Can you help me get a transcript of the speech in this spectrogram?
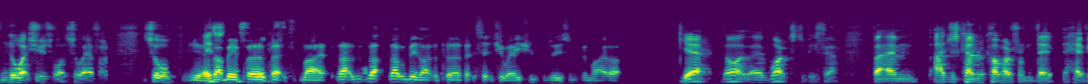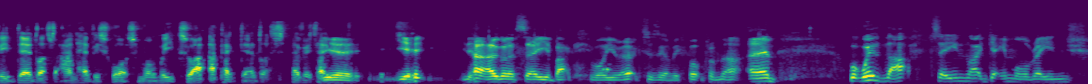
no issues whatsoever. So yeah, that'd be a perfect like that, that. That would be like the perfect situation to do something like that. Yeah, no, it works to be fair, but um, I just can't recover from de- heavy deadlifts and heavy squats in one week, so I, I pick deadlifts every time. Yeah, yeah, yeah. I'm gonna say your back, well, your ex is gonna be fucked from that. Um, but with that, saying like getting more range,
